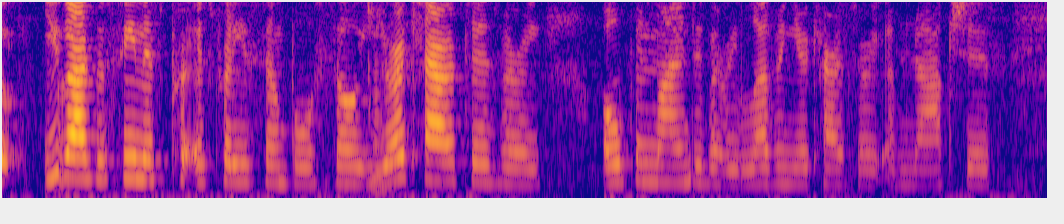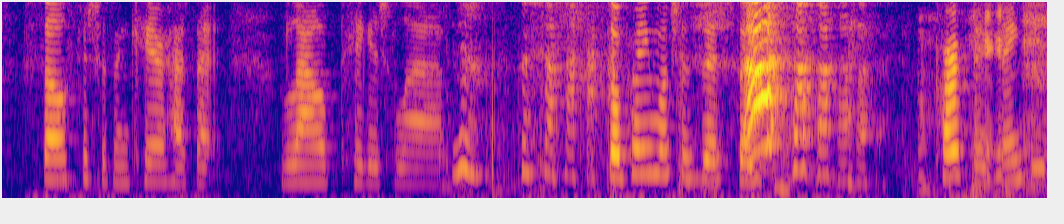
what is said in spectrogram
right, so you guys have seen this. Pr- it's pretty simple. So mm. your character is very open-minded, very loving. Your character is very obnoxious, selfish, doesn't care, has that loud piggish laugh. so pretty much is this. So perfect. Thank you.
